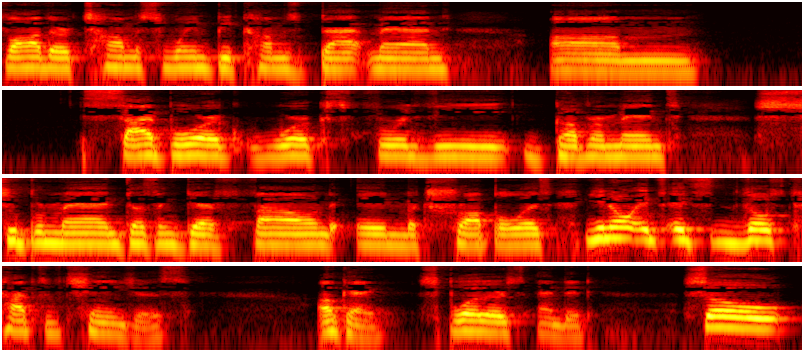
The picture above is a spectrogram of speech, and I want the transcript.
father, Thomas Wayne, becomes Batman. Um, Cyborg works for the government. Superman doesn't get found in Metropolis. You know, it's it's those types of changes. Okay, spoilers ended. So,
